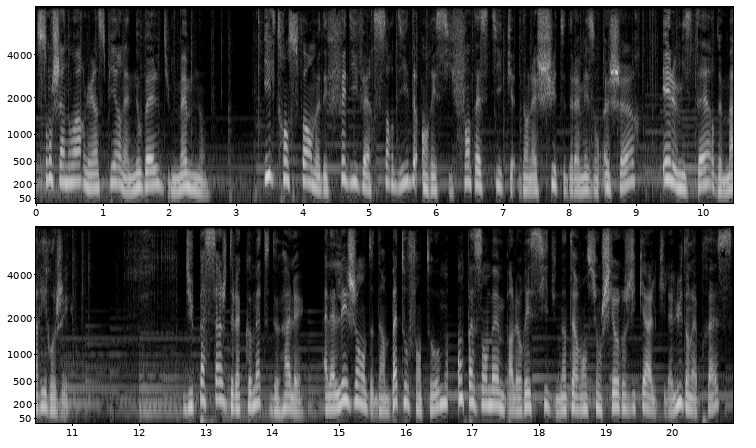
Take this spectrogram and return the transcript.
Son chat noir lui inspire la nouvelle du même nom. Il transforme des faits divers sordides en récits fantastiques dans la chute de la maison Usher et le mystère de Marie Roger. Du passage de la comète de Halley à la légende d'un bateau fantôme, en passant même par le récit d'une intervention chirurgicale qu'il a lue dans la presse,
